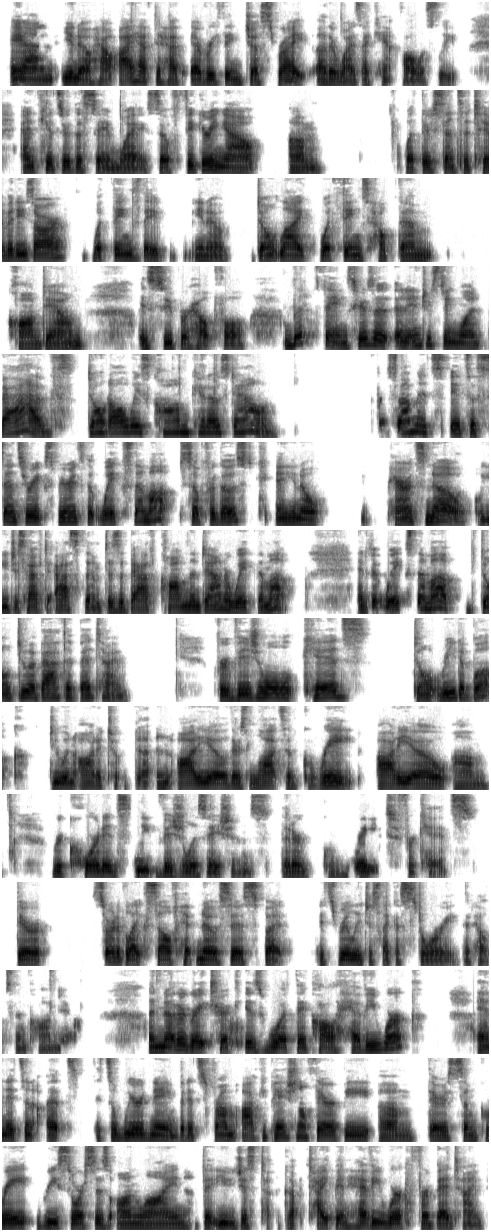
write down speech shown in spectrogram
And you know how i have to have everything just right otherwise i can't fall asleep. And kids are the same way. So figuring out um, what their sensitivities are what things they you know don't like what things help them calm down is super helpful. Little things here's a, an interesting one. Baths don't always calm kiddos down for some it's it's a sensory experience that wakes them up so for those you know Parents know. You just have to ask them does a bath calm them down or wake them up? And if it wakes them up, don't do a bath at bedtime. For visual kids, don't read a book. Do an audio. An audio. There's lots of great audio um, recorded sleep visualizations that are great for kids. They're sort of like self hypnosis, but it's really just like a story that helps them calm down. Another great trick is what they call heavy work and it's an it's it's a weird name, but it's from occupational therapy. Um, there's some great resources online that you just t- type in "heavy work for bedtime,"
